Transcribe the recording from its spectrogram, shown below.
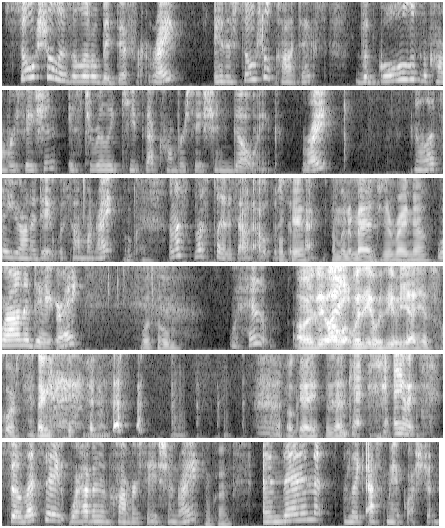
Social is a little bit different, right? In a social context, the goal of the conversation is to really keep that conversation going, right? Now let's say you're on a date with someone, right? Okay. And let's let's play this out out. Okay. okay. I'm gonna imagine it right now. We're on a date, right? With whom? With who? Oh, with you, oh, with you, with you. Yeah, yes, of course. Okay. okay, and then. Okay. Anyway, so let's say we're having a conversation, right? Okay. And then like ask me a question.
